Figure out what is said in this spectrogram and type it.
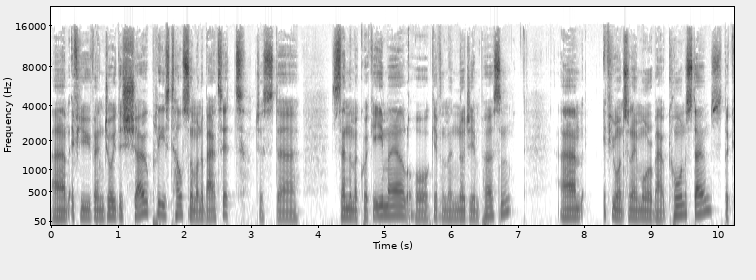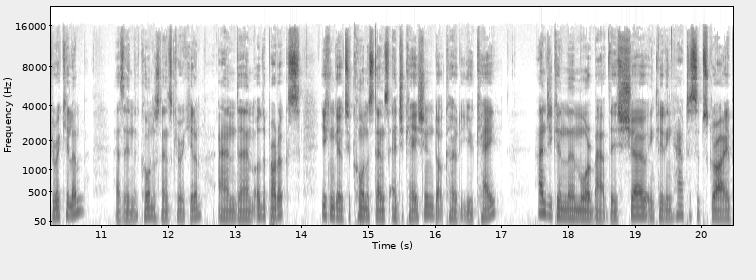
Um, if you've enjoyed the show, please tell someone about it. Just uh, send them a quick email or give them a nudge in person. Um, if you want to know more about Cornerstones, the curriculum, as in the Cornerstones curriculum, and um, other products, you can go to cornerstoneseducation.co.uk and you can learn more about this show, including how to subscribe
